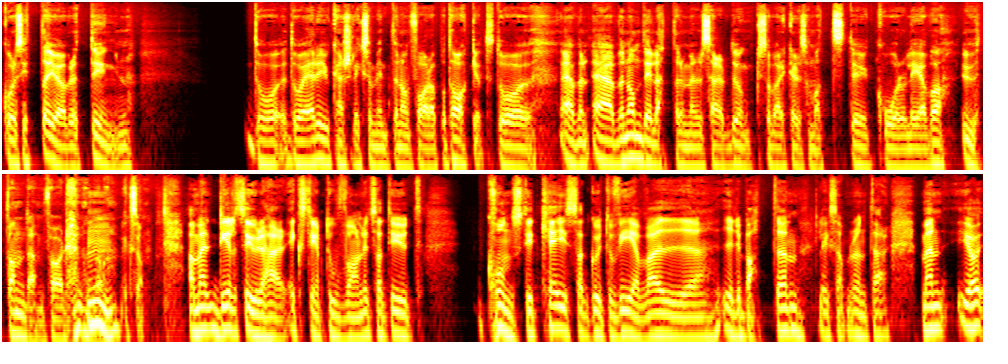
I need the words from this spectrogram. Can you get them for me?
går att sitta i över ett dygn då, då är det ju kanske liksom inte någon fara på taket. Då, även, även om det är lättare med reservdunk så verkar det som att det går att leva utan den fördelen. Mm. Då, liksom. ja, men dels är ju det här extremt ovanligt, så att det är ju ett konstigt case att gå ut och veva i, i debatten liksom, runt det här. Men jag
